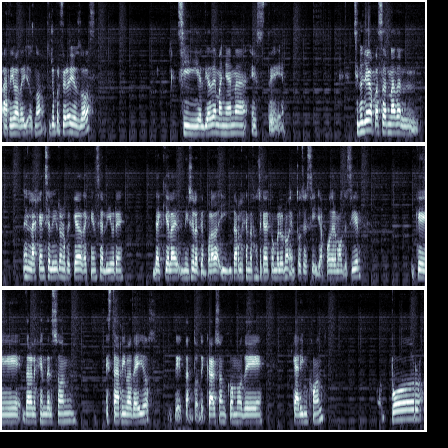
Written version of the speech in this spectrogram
arriba de ellos, no? Yo prefiero a ellos dos. Si el día de mañana, este, si no llega a pasar nada en la agencia libre, en lo que queda de agencia libre de aquí al inicio de la temporada y Darrell Henderson se queda como el 1, entonces sí, ya podremos decir que Darrell Henderson está arriba de ellos, de tanto de Carson como de Karim Hunt, por,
